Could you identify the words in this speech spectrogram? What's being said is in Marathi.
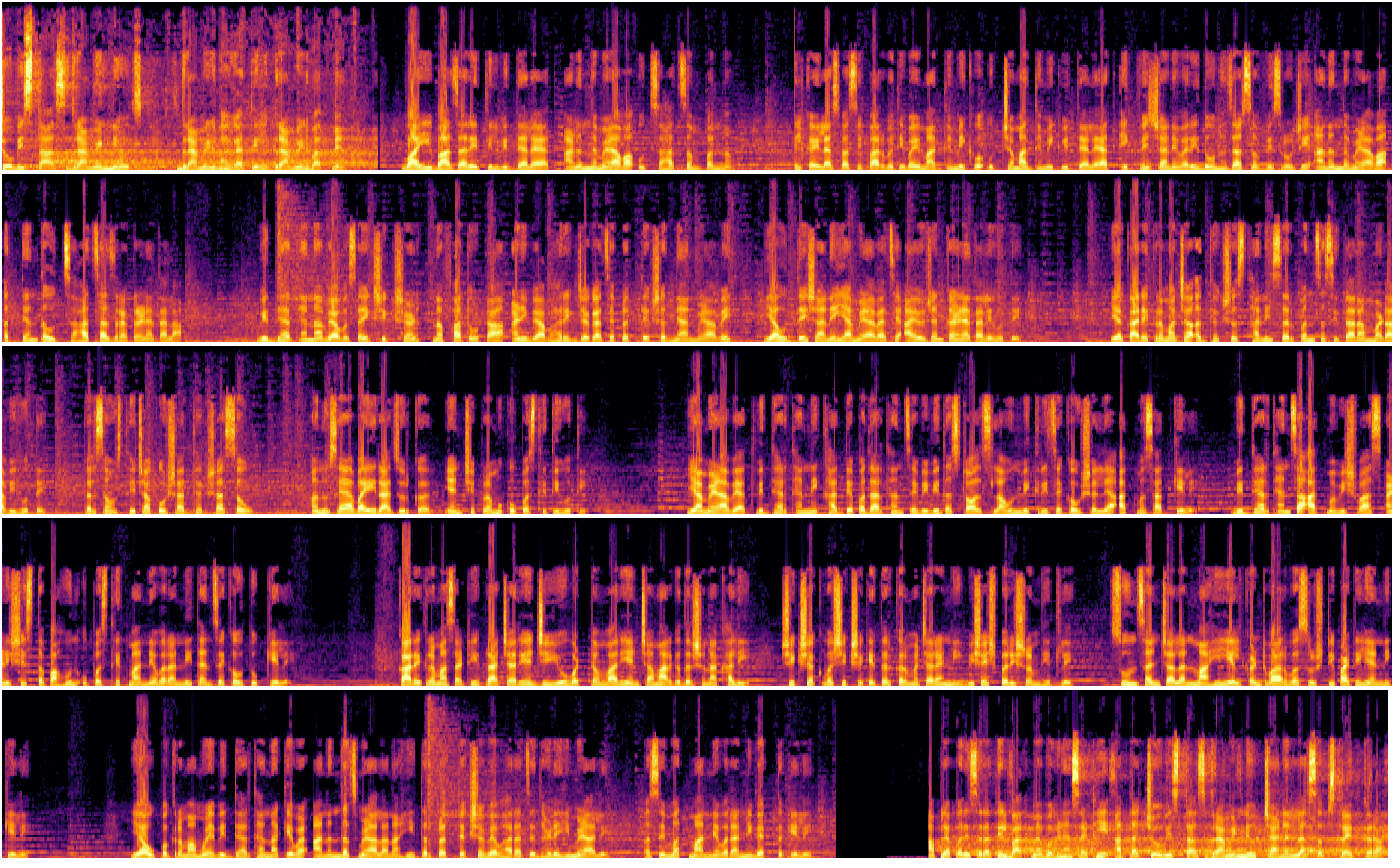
चोवीस तास ग्रामीण न्यूज ग्रामीण भागातील ग्रामीण बातम्या. वाई बाजार येथील विद्यालयात आनंद मेळावा उत्साहात संपन्न. कैलासवासी पार्वतीबाई माध्यमिक व उच्च माध्यमिक विद्यालयात एकवीस जानेवारी दोन हजार सव्वीस रोजी आनंद मेळावा अत्यंत उत्साहात साजरा करण्यात आला. विद्यार्थ्यांना व्यावसायिक शिक्षण नफा तोटा आणि व्यावहारिक जगाचे प्रत्यक्ष ज्ञान मिळावे या उद्देशाने या मेळाव्याचे आयोजन करण्यात आले होते. या कार्यक्रमाच्या अध्यक्षस्थानी सरपंच सीताराम मडावी होते. तर संस्थेच्या कोषाध्यक्षा सौ. अनुसयाबाई राजूरकर यांची प्रमुख उपस्थिती होती. या मेळाव्यात विद्यार्थ्यांनी खाद्यपदार्थांचे विविध स्टॉल्स लावून विक्रीचे कौशल्य आत्मसात केले. विद्यार्थ्यांचा आत्मविश्वास आणि शिस्त पाहून उपस्थित मान्यवरांनी त्यांचे कौतुक केले. कार्यक्रमासाठी प्राचार्य जी यू वट्टमवार यांच्या मार्गदर्शनाखाली शिक्षक व शिक्षकेतर कर्मचाऱ्यांनी विशेष परिश्रम घेतले. सून संचालन माही येलकंटवार व सृष्टी पाटील यांनी केले. या उपक्रमामुळे विद्यार्थ्यांना केवळ आनंदच मिळाला नाही तर प्रत्यक्ष व्यवहाराचे धडेही मिळाले असे मत मान्यवरांनी व्यक्त केले. आपल्या परिसरातील बातम्या बघण्यासाठी आता चोवीस तास ग्रामीण न्यूज चॅनलला सबस्क्राईब करा.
